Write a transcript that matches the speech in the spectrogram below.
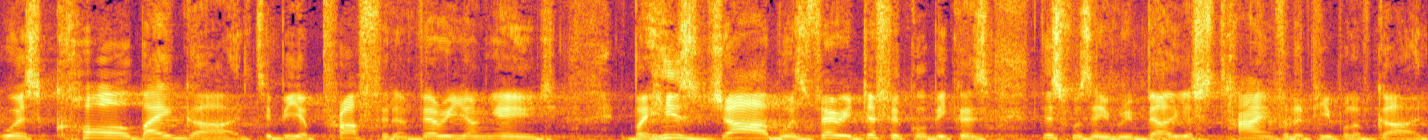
was called by God to be a prophet at a very young age, but his job was very difficult because this was a rebellious time for the people of God,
